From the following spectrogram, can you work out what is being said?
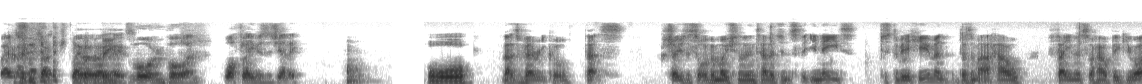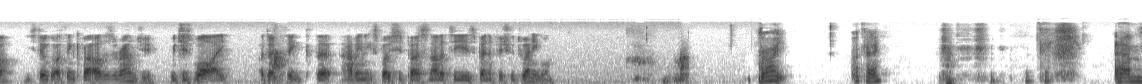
wait, 'cause wait, it's wait, so wait, much wait, wait, wait, wait. More important, what flavours of jelly? or That's very cool. That's shows the sort of emotional intelligence that you need just to be a human. It doesn't matter how famous or how big you are, you still got to think about others around you. Which is why I don't think that having an explosive personality is beneficial to anyone. right. Okay. um,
